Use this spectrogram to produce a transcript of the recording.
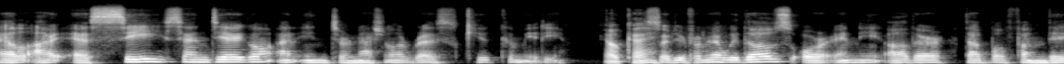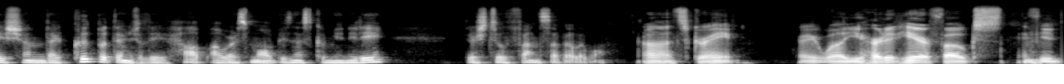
LISC San Diego, and International Rescue Committee. Okay. So if you're familiar with those or any other type of foundation that could potentially help our small business community, there's still funds available. Oh, that's great. Very well. You heard it here, folks. If mm-hmm. you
